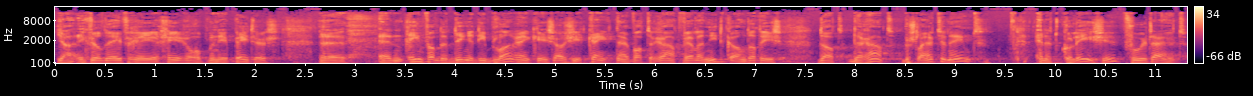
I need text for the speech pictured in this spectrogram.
Ja, ik wilde even reageren op meneer Peters. Uh, en een van de dingen die belangrijk is als je kijkt naar wat de raad wel en niet kan... dat is dat de raad besluiten neemt en het college voert uit.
